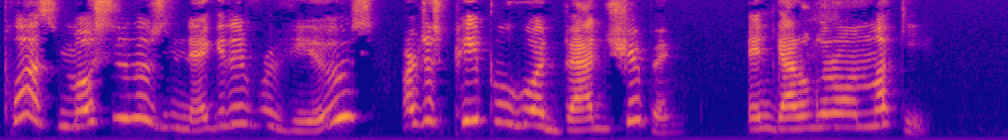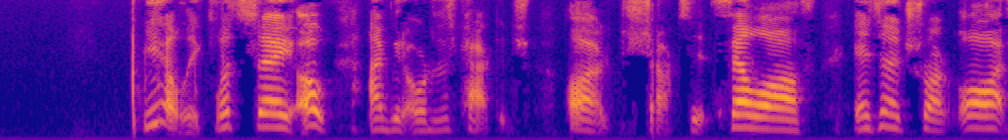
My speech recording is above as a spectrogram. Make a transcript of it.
plus most of those negative reviews are just people who had bad shipping and got a little unlucky. Yeah, like let's say, oh, I'm gonna order this package. Oh, shucks, it fell off. It's in a truck. Oh, it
